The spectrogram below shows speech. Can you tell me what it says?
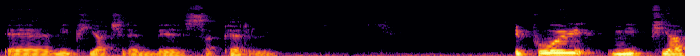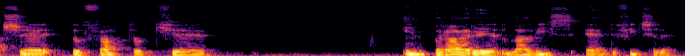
e mi piacerebbe saperli. E poi mi piace il fatto che imparare la LIS è difficile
